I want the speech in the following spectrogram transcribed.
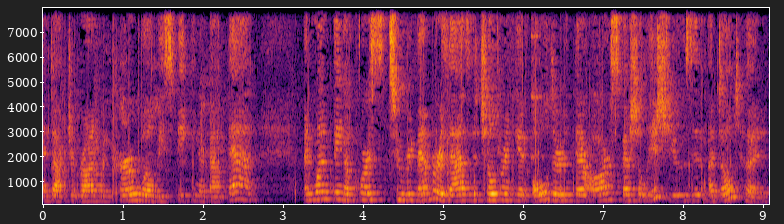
and Dr. Bronwyn Kerr will be speaking about that. And one thing, of course, to remember is as the children get older, there are special issues in adulthood.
